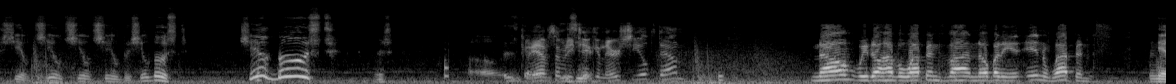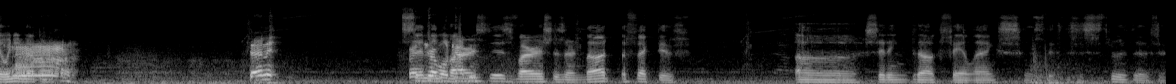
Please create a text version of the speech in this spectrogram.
shield, shield, shield, shield boost, shield boost. Shield boost! Where's... Oh, Do we have somebody easier. taking their shields down? No, we don't have a weapons bot. Nobody in weapons. Yeah, we need weapons. Damn it. Sending trouble, Captain. viruses. Viruses are not effective. Uh, sitting duck, phalanx. What's this? This is through those. uh,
